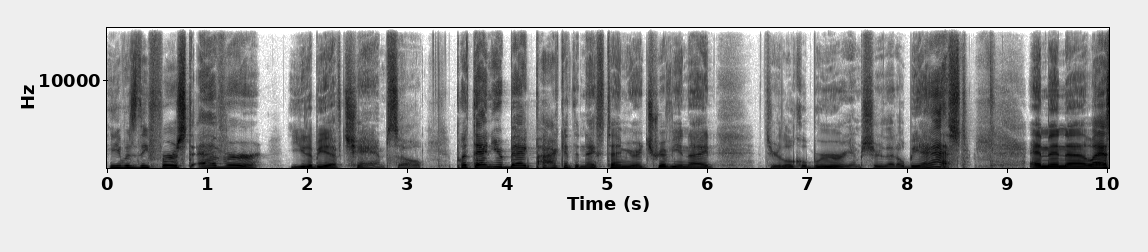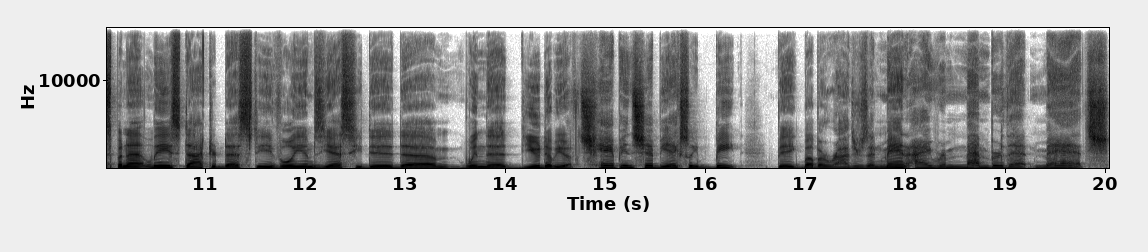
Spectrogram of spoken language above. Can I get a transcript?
he was the first ever UWF champ. So put that in your back pocket the next time you're at trivia night at your local brewery. I'm sure that'll be asked. And then, uh, last but not least, Dr. Steve Williams. Yes, he did um, win the UWF championship. He actually beat Big Bubba Rogers. And man, I remember that match.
